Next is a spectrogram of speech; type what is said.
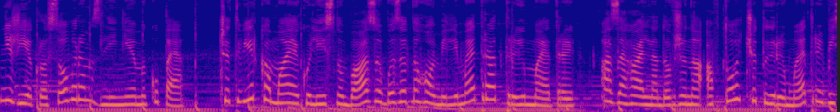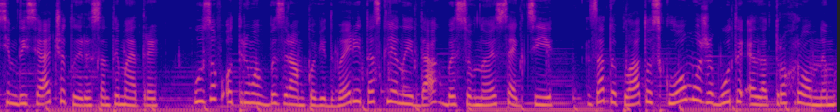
ніж є кросовером з лініями купе. Четвірка має колісну базу без 1 мм 3 метри, а загальна довжина авто 4 метри 84 сантиметри. Кузов отримав безрамкові двері та скляний дах без сувної секції. За доплату скло може бути електрохромним,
